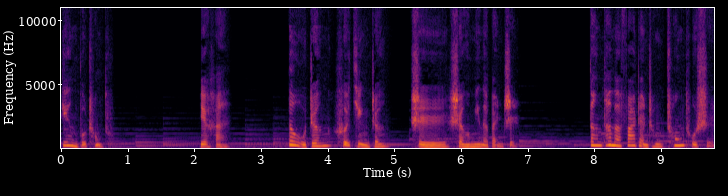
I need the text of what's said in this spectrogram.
并不冲突。约翰，斗争和竞争是生命的本质。当他们发展成冲突时，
